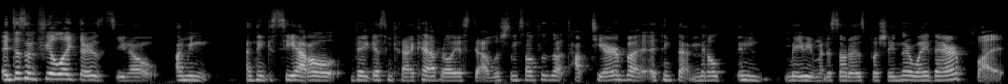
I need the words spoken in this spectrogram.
it doesn't feel like there's, you know, I mean, I think Seattle, Vegas, and Connecticut have really established themselves as that top tier, but I think that middle and maybe Minnesota is pushing their way there, but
